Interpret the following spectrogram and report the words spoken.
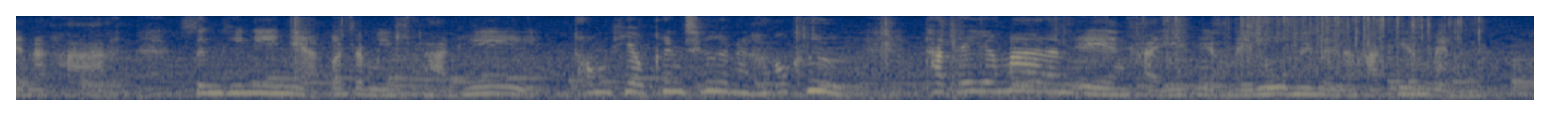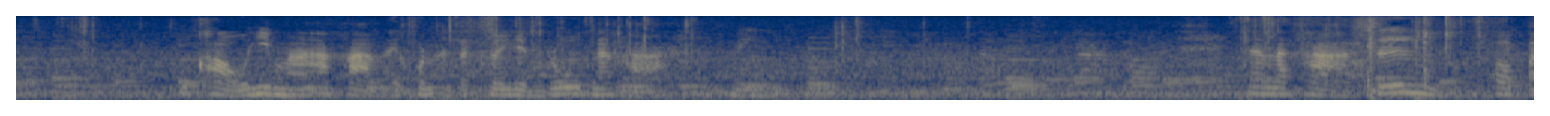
ศนะคะ ซึ่งที่นี่เนี่ยก็จะมีสถานที่ท่องเที่ยวขึ้นชื่อนะคะ ก็คือทัตยาม่านั่นเองค่ะอย่างในรูปนี้เลยนะคะที่มันเป็น ภูเขาหิมะค่ะ หลายคนอาจจะเคยเห็นรูปนะคะ นี่นั่นแหละค่ะ ซึ่งพอไป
